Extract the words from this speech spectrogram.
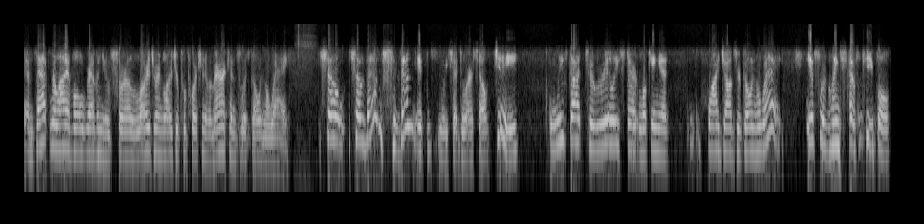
And that reliable revenue for a larger and larger proportion of Americans was going away. So, so then, then it, we said to ourselves, gee, we've got to really start looking at why jobs are going away. If we're going to have people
